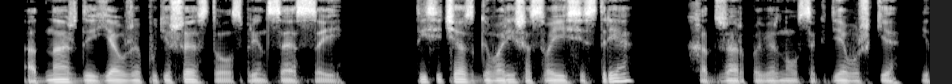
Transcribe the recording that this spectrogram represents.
— «однажды я уже путешествовал с принцессой». «Ты сейчас говоришь о своей сестре?» Хаджар повернулся к девушке, и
